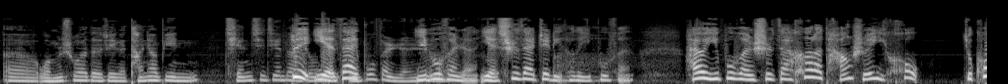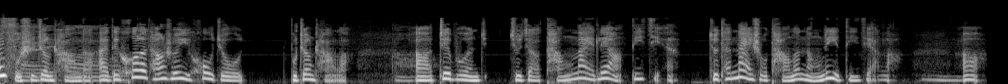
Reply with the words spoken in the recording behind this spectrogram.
呃，我们说的这个糖尿病前期阶段对也在一部分人，一部分人也是在这里头的一部分，还有一部分是在喝了糖水以后，就空腹是正常的，才哎，对，喝了糖水以后就不正常了哦啊，这部分就就叫糖耐量低减，就他耐受糖的能力低减了嗯啊。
